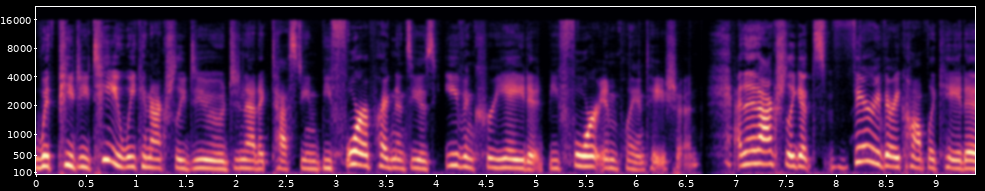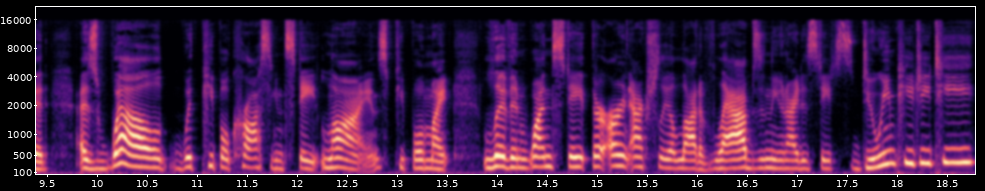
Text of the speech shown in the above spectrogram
with PGT, we can actually do genetic testing before a pregnancy is even created, before implantation. And it actually gets very, very complicated as well with people crossing state lines. People might live in one state. There aren't actually a lot of labs in the United States doing PGT.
